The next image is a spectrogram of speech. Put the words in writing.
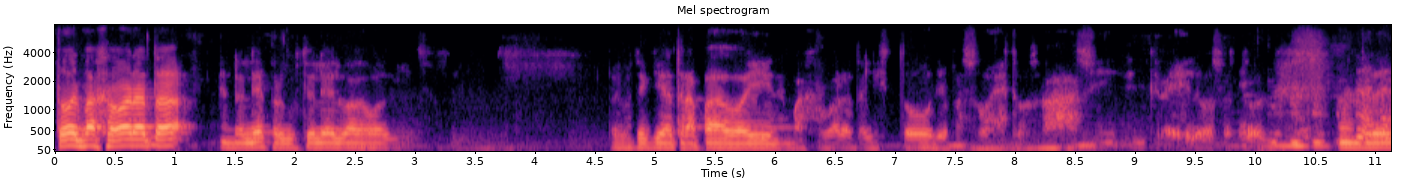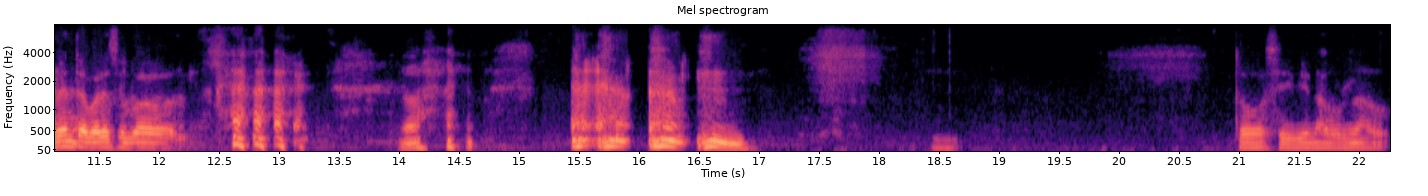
Todo el Mahabharata en realidad es para que usted lea el Bhagavad Gita. Pero usted queda atrapado ahí en el Mahabharata, la historia, pasó esto, ah, sí, increíble, pasó esto. De repente aparece el Bhagavad Todo así, bien adornado.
